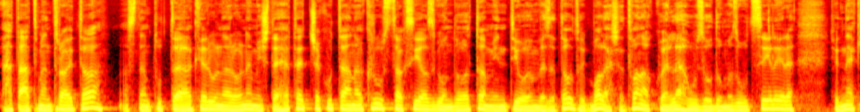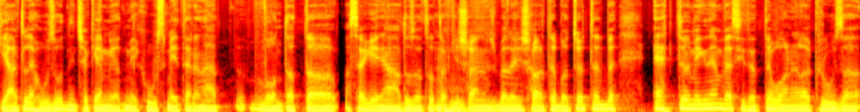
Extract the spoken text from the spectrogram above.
hát átment rajta, azt nem tudta elkerülni, arról nem is tehetett, csak utána a cruise taxi azt gondolta, mint jó önvezető hogy baleset van, akkor én lehúzódom az út szélére, hogy neki állt lehúzódni, csak emiatt még 20 méteren át vontatta a szegény áldozatot, uh-huh. aki mhm. sajnos bele is halt ebbe a történetbe. Ettől még nem veszítette volna el a cruise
